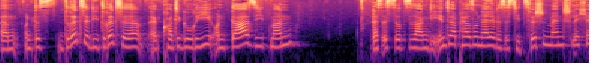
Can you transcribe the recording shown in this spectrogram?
ähm, und das dritte, die dritte äh, Kategorie, und da sieht man, das ist sozusagen die interpersonelle, das ist die zwischenmenschliche,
